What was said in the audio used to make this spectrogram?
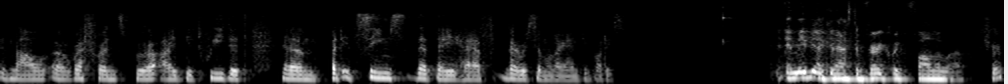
now uh, reference where I did read it. Um, but it seems that they have very similar antibodies. And maybe I can ask a very quick follow up. Sure.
